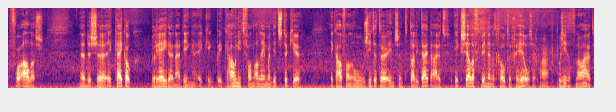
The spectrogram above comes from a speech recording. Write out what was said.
voor alles. Eh, dus eh, ik kijk ook breder naar dingen. Ik, ik, ik hou niet van alleen maar dit stukje. Ik hou van hoe ziet het er in zijn totaliteit uit. Ik zelf binnen het grote geheel, zeg maar. Hoe ziet dat er nou uit?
